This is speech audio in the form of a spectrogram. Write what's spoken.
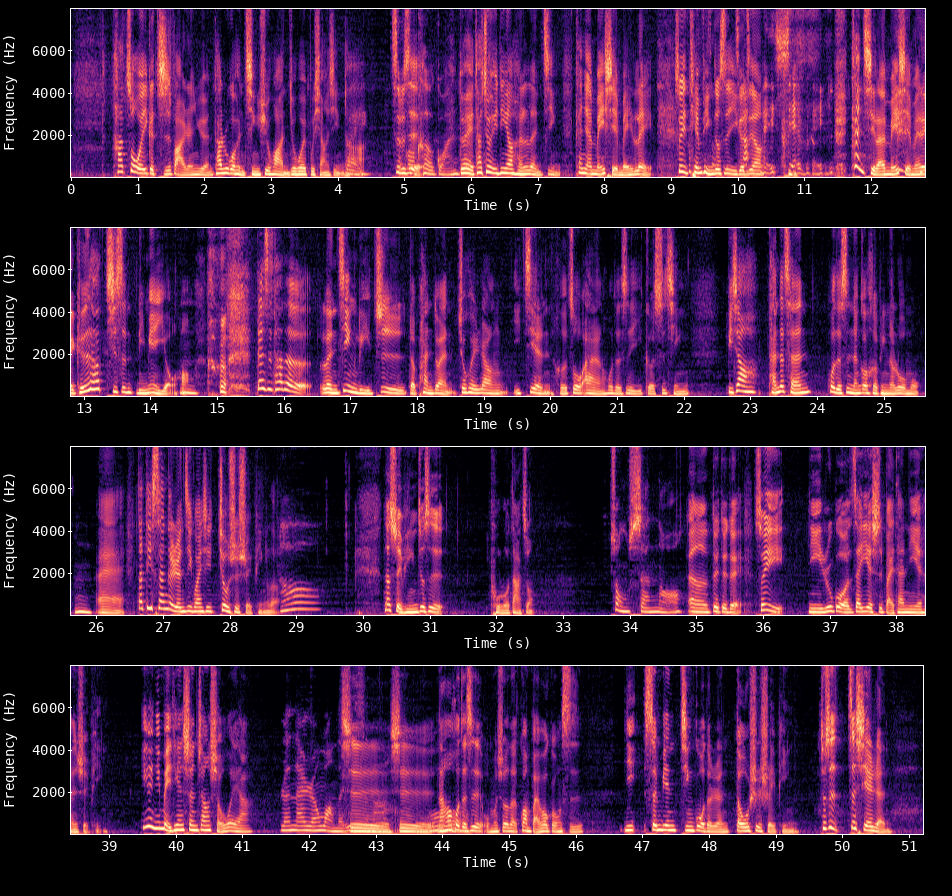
他作为一个执法人员，他如果很情绪化，你就会不相信他，是不是？客观，对，他就一定要很冷静，看起来没血没泪。所以天平就是一个这样，没血没泪，看起来没血没泪，可是他其实里面有哈。嗯、但是他的冷静理智的判断，就会让一件合作案或者是一个事情比较谈得成，或者是能够和平的落幕。嗯，哎，那第三个人际关系就是水平了。哦。那水瓶就是普罗大众，众生哦。嗯，对对对，所以你如果在夜市摆摊，你也很水平，因为你每天伸张守卫啊，人来人往的意思是是，哦、然后或者是我们说的逛百货公司，你身边经过的人都是水瓶，就是这些人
